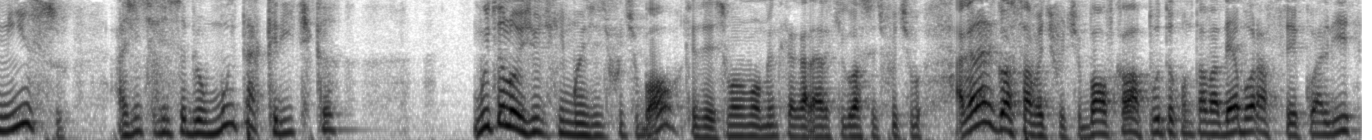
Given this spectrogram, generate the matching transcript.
nisso, a gente recebeu muita crítica muito elogio de quem manja de futebol, quer dizer, esse foi um momento que a galera que gosta de futebol. A galera que gostava de futebol ficava puta quando tava Débora Seco ali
